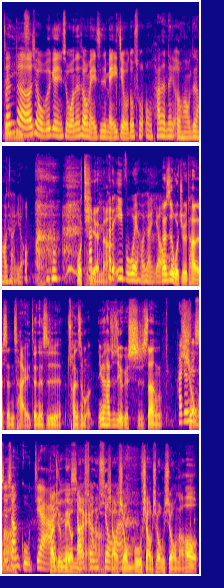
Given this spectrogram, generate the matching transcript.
真的，而且我不是跟你说，我那时候每一次每一节我都说，哦，他的那个耳环我真的好想要。我、哦、天哪他，他的衣服我也好想要。但是我觉得他的身材真的是穿什么，因为他就是有个时尚、啊，他就是时尚骨架，他就没有奶、啊、小胸胸、啊、小胸部、小胸胸，然后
